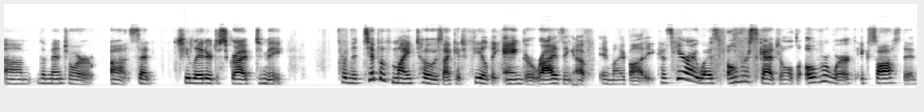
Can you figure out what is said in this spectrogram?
um, the mentor, uh, said, she later described to me, from the tip of my toes, I could feel the anger rising up in my body. Because here I was, overscheduled, overworked, exhausted.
